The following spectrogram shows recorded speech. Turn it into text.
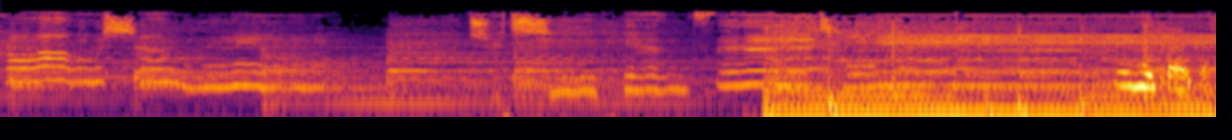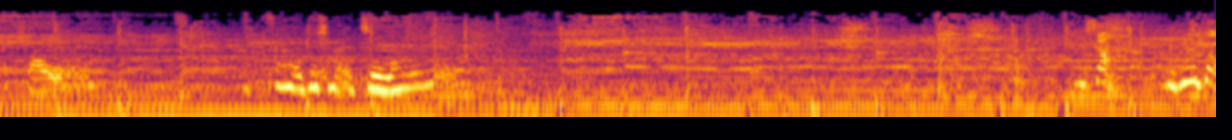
好想你，却欺骗自己。你会再也不找我了，再也不想见到你了。医生，你别走！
